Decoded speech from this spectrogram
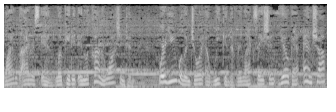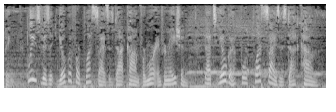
Wild Iris Inn located in La Conner, Washington, where you will enjoy a weekend of relaxation, yoga, and shopping. Please visit yogaforplussizes.com for more information. That's yogaforplussizes.com.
